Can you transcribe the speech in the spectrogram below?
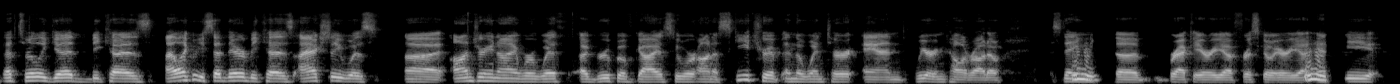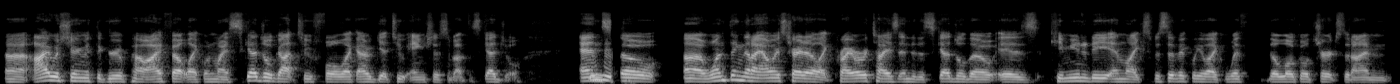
That's really good because I like what you said there because I actually was uh, Andre and I were with a group of guys who were on a ski trip in the winter, and we were in Colorado, staying mm-hmm. in the Breck area, Frisco area. Mm-hmm. And we, uh, I was sharing with the group how I felt like when my schedule got too full, like I would get too anxious about the schedule. And mm-hmm. so, uh, one thing that I always try to like prioritize into the schedule though is community and like specifically like with the local church that I'm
